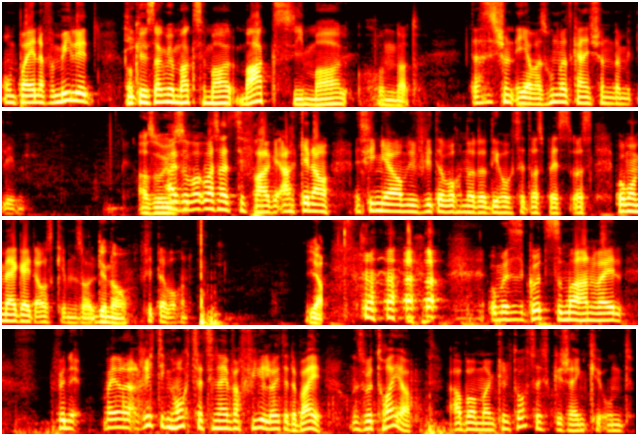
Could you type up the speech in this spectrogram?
Und bei einer Familie, Okay, sagen wir maximal, maximal 100. Das ist schon eher was. 100 kann ich schon damit leben. Also, ich, Also, wa- was war jetzt die Frage? Ach, genau. Es ging ja um die Flitterwochen oder die Hochzeit, was Besseres, wo man mehr Geld ausgeben soll. genau. Flitterwochen. Ja. Um es kurz zu machen, weil für eine, bei einer richtigen Hochzeit sind einfach viele Leute dabei und es wird teuer. Aber man kriegt Hochzeitsgeschenke und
